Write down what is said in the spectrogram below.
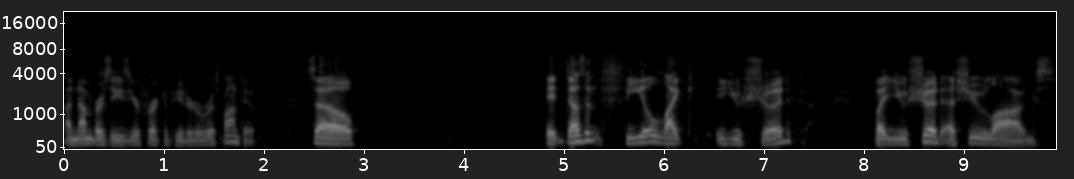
A number's easier for a computer to respond to. So it doesn't feel like you should, but you should eschew logs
